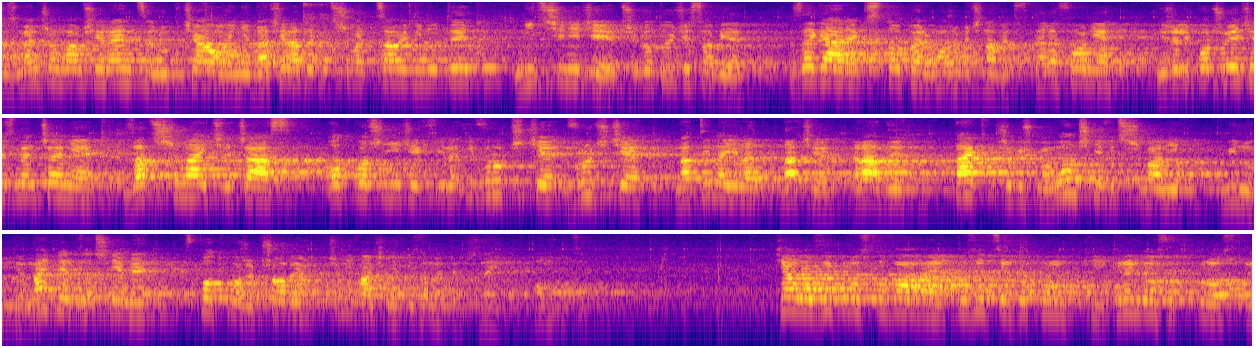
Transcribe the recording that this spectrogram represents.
że zmęczą Wam się ręce lub ciało i nie dacie rady wytrzymać całej minuty, nic się nie dzieje. Przygotujcie sobie zegarek, stoper, może być nawet w telefonie. Jeżeli poczujecie zmęczenie, zatrzymajcie czas, odpocznijcie chwilę i wróćcie, wróćcie na tyle, ile dacie rady, tak żebyśmy łącznie wytrzymali minutę. Najpierw zaczniemy w podporze przodem, czyli właśnie w izometrycznej pompce. Ciało wyprostowane, pozycja do pompki, kręgosłup prosty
